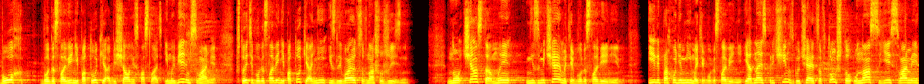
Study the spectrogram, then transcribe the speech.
«Бог благословений потоки обещал не спаслать». И мы верим с вами, что эти благословения потоки, они изливаются в нашу жизнь. Но часто мы не замечаем этих благословений, или проходим мимо этих благословений. И одна из причин заключается в том, что у нас есть с вами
